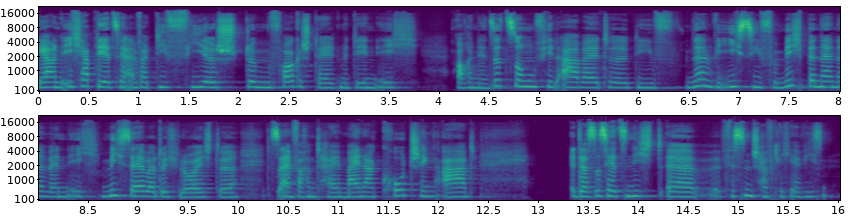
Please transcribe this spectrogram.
Ja, und ich habe dir jetzt hier einfach die vier Stimmen vorgestellt, mit denen ich auch in den Sitzungen viel arbeite, die, ne, wie ich sie für mich benenne, wenn ich mich selber durchleuchte. Das ist einfach ein Teil meiner Coaching-Art. Das ist jetzt nicht äh, wissenschaftlich erwiesen.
